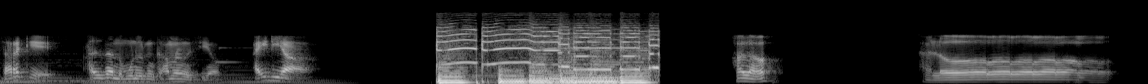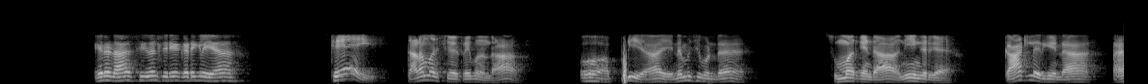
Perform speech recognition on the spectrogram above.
சரக்கு அதுதான் அந்த மூணு பேருக்கும் காமனான விஷயம். ஐடியா. ஹலோ ஹலோ என்னடா சிக்னல் சரியா கிடைக்கலையா? டேய் தலைமறை ட்ரை பண்ணடா. ஓ அப்படியா? என்ன மிச்சு பண்ற? சும்மா இருக்கேன்டா நீ எங்க இருக்க? காட்டுல இருக்கேன்டா. ஆ?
